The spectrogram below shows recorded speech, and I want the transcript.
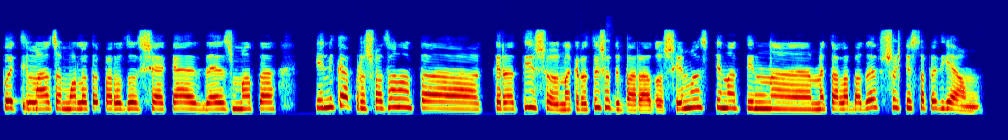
που ετοιμάζαμε όλα τα παραδοσιακά εδέσματα. Γενικά προσπαθώ να τα κρατήσω, να κρατήσω την παράδοσή μας και να την ε, μεταλαμπαδεύσω και στα παιδιά μου.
